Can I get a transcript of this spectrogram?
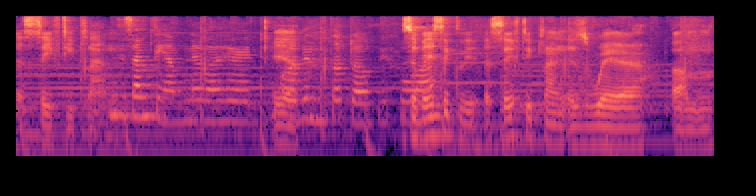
a safety plan. This is something I've never heard Yeah. or even thought of before. So basically, a safety plan is where, um,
